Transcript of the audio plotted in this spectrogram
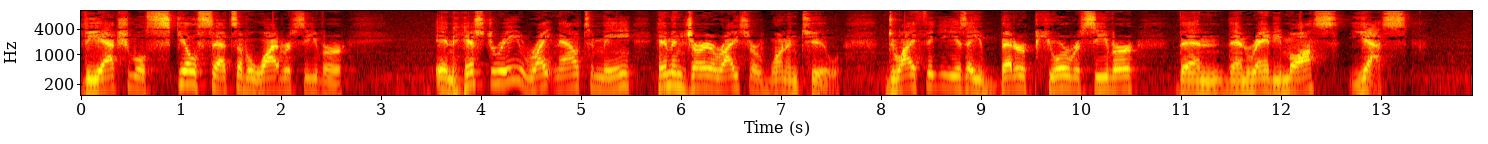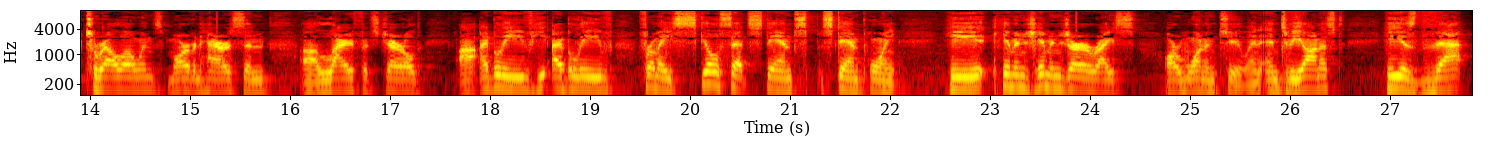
the actual skill sets of a wide receiver, in history, right now, to me, him and Jerry Rice are one and two. Do I think he is a better pure receiver than than Randy Moss? Yes. Terrell Owens, Marvin Harrison, uh, Larry Fitzgerald. Uh, I believe he. I believe from a skill set stand, standpoint, he, him and him and Jerry Rice are one and two. And and to be honest, he is that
